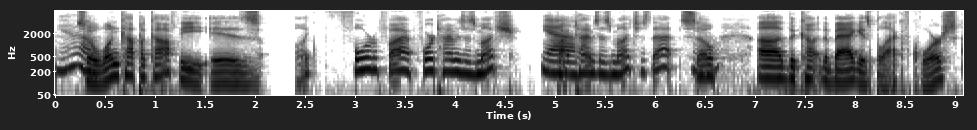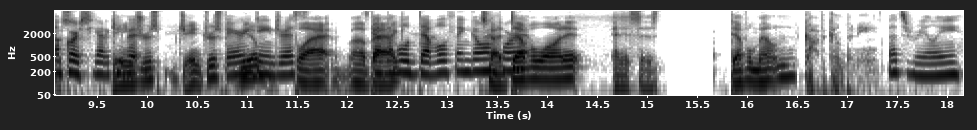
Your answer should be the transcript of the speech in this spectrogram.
Yeah. So one cup of coffee is like four to five, four times as much. Yeah. Five times as much as that. So uh, the the bag is black, of course. Of course, you gotta keep it dangerous, dangerous, very you know, dangerous. Black uh, It's bag. got the whole devil thing going It's got a devil on it, and it says Devil Mountain Coffee Company. That's really.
